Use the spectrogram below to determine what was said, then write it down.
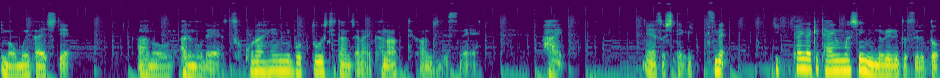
今思い返して、あの、あるので、そこら辺に没頭してたんじゃないかなって感じですね。はい。えーそして3つ目。一回だけタイムマシンに乗れるとすると、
